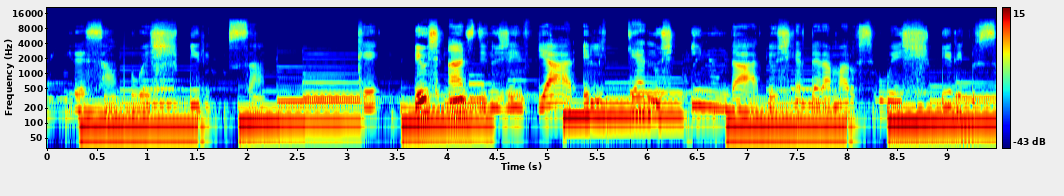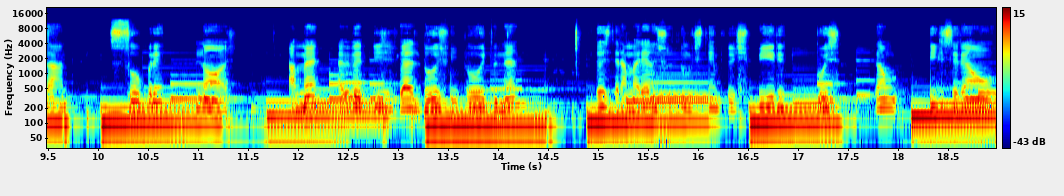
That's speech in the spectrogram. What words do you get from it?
direção do Espírito Santo. Ok? Deus, antes de nos enviar, Ele quer nos inundar. Deus quer derramar o seu Espírito Santo sobre nós. Amém? A Bíblia diz em Joel 2, 28, né? Deus derramaria nos últimos tempos do Espírito, pois então, filhos serão,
